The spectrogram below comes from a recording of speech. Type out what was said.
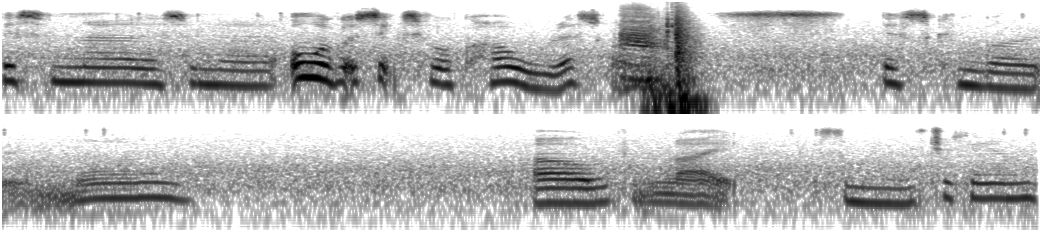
This and there, this and there. Oh, I've got 64 coal. Let's go. This can go in there. I would like some chicken.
